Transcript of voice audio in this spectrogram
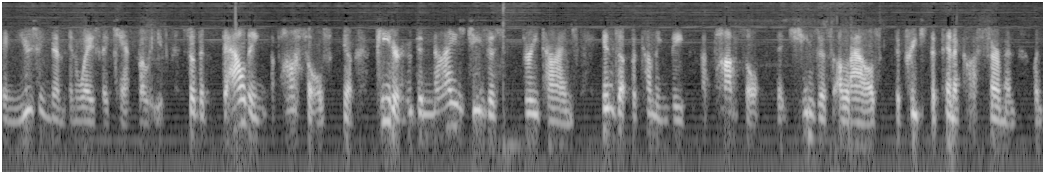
and using them in ways they can't believe. So the doubting apostles, you know, Peter, who denies Jesus three times, ends up becoming the apostle that Jesus allows to preach the Pentecost sermon when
